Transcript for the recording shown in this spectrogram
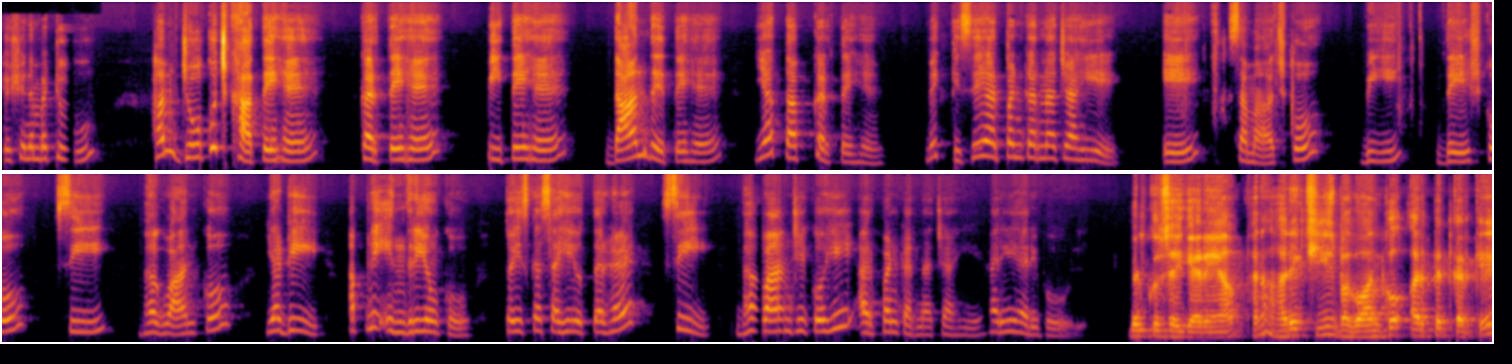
question number two हम जो कुछ खाते हैं, करते हैं, पीते हैं, दान देते हैं या तप करते हैं, वे किसे अर्पण करना चाहिए? ए समाज को बी देश को सी भगवान को या डी अपनी इंद्रियों को? तो इसका सही उत्तर है सी भगवान जी को ही अर्पण करना चाहिए। हरी हरि बोल। बिल्कुल सही कह रहे हैं आप, है ना? हर एक चीज़ भगवान को अर्पित करके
